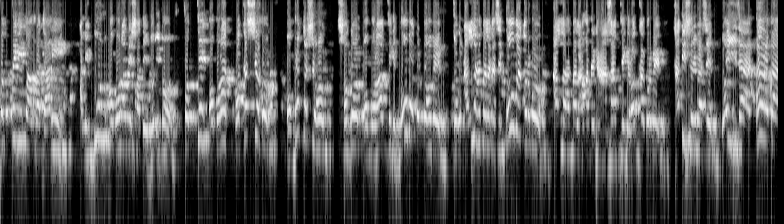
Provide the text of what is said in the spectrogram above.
প্রত্যেকেই তো আমরা জানি, আমি কোন অপরাধের সাথে জড়িত, প্রত্যেক অপরাধ প্রকাশ্য হোক, অপ্রকাশ্য হোক, সকল অপরাধ থেকে তৌবা করতে হবে। যখন আল্লাহ তাআলার কাছে তৌবা করব, আল্লাহ তাআলা আমাদেরকে আযাব থেকে রক্ষা করবে। হাদিস শরীফ আছে, ওয়াইজা তাবা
